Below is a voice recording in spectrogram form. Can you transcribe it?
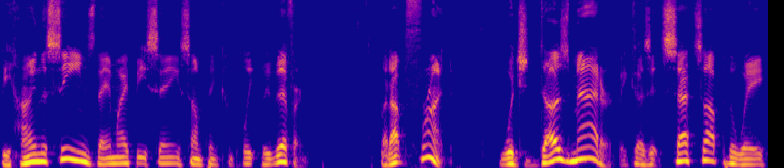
behind the scenes, they might be saying something completely different. But up front, which does matter because it sets up the way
